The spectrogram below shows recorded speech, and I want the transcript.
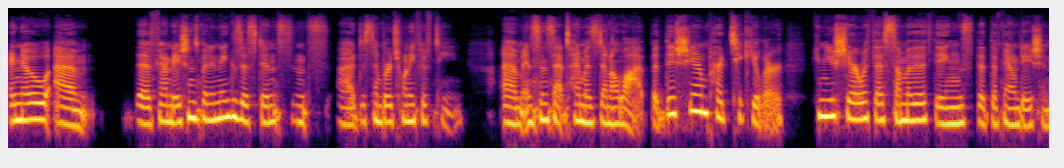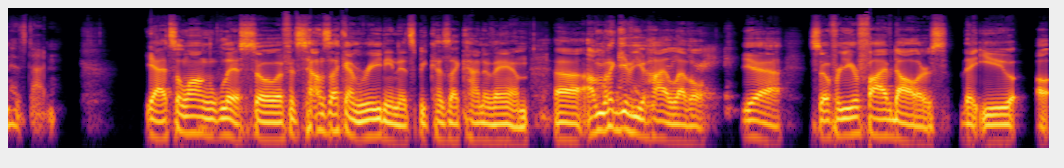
I know um, the foundation's been in existence since uh, December 2015. Um, and since that time has done a lot. But this year in particular, can you share with us some of the things that the foundation has done? Yeah, it's a long list. So if it sounds like I'm reading, it's because I kind of am. Uh, I'm going to give you high level. Yeah. So for your five dollars that you uh,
